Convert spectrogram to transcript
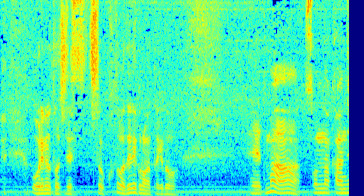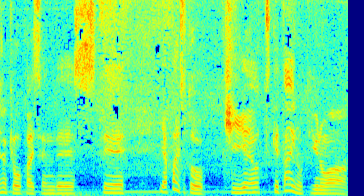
俺の土地です。ちょっと言葉出てこなかったけど、えっ、ー、と、まあ、そんな感じの境界線です。で、やっぱりちょっと気をつけたいのっていうのは、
